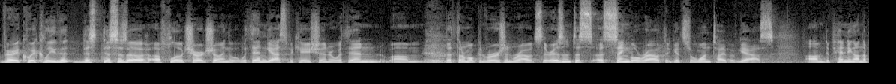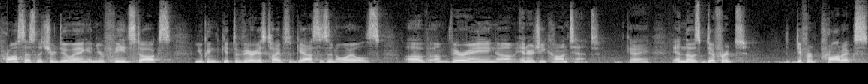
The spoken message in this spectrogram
Very quickly, th- this, this is a, a flow chart showing that within gasification or within um, the, the, thermal conversion routes, there isn't a, a, single route that gets to one type of gas. Um, depending on the process that you're doing and your feedstocks, you can get to various types of gases and oils of um, varying um, energy content. Okay, and those different different products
